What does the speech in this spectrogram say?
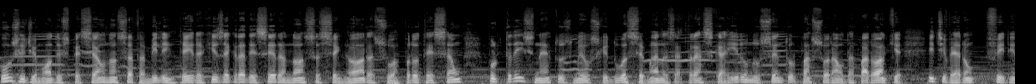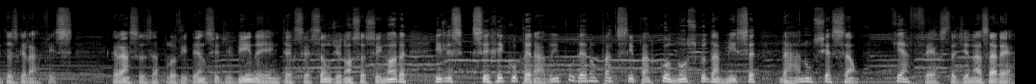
Hoje, de modo especial, nossa família inteira quis agradecer a Nossa Senhora sua proteção por três netos meus que duas semanas atrás caíram no centro pastoral da paróquia e tiveram feridas graves. Graças à providência divina e à intercessão de Nossa Senhora, eles se recuperaram e puderam participar conosco da missa da Anunciação, que é a festa de Nazaré.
